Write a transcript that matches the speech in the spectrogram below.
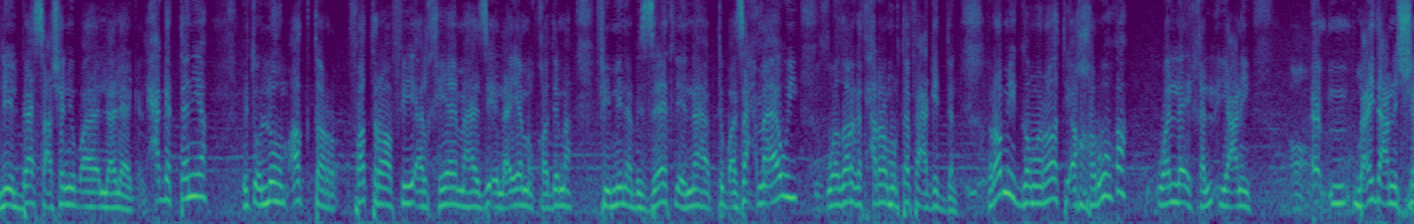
للبعث عشان يبقى العلاج. الحاجة الثانية بتقول لهم أكتر فترة في الخيام هذه الأيام القادمة في منى بالذات لأنها بتبقى زحمة قوي ودرجة حرارة مرتفعة جدا. رمي الجمرات يأخروها ولا يخل يعني آه، بعيد عن الش-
